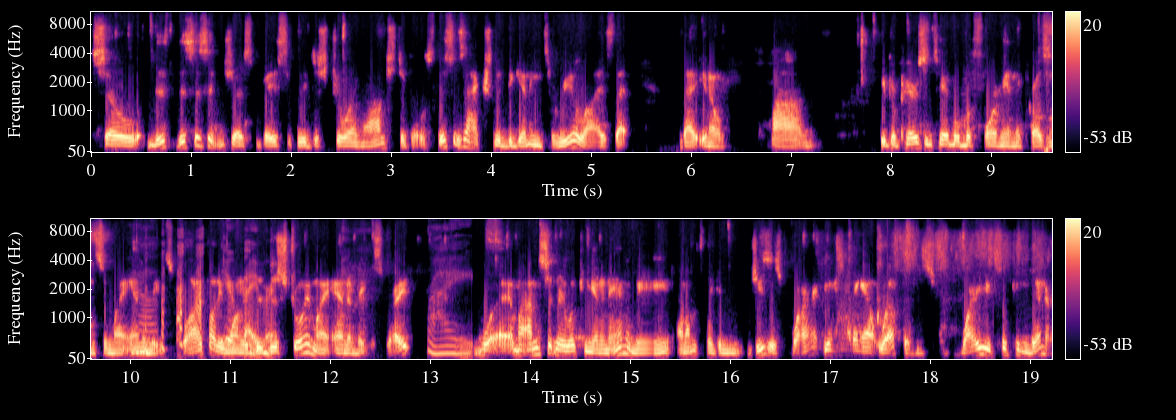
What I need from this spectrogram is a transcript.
So this this isn't just basically destroying obstacles. This is actually beginning to realize that that you know um, he prepares a table before me in the presence of my Yeah. enemies. Well, I thought he wanted favorite. to destroy my enemies, right? right. Well, I'm- I'm sitting there looking at an enemy, and I'm thinking, Jesus, why aren't you handing out weapons? Why are you cooking dinner?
